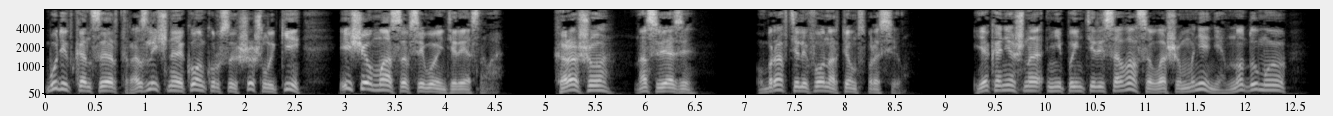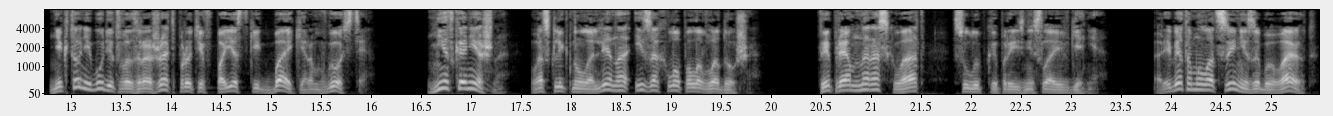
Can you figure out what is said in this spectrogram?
Будет концерт, различные конкурсы, шашлыки, еще масса всего интересного». «Хорошо, на связи». Убрав телефон, Артем спросил. «Я, конечно, не поинтересовался вашим мнением, но, думаю, никто не будет возражать против поездки к байкерам в гости». «Нет, конечно», — воскликнула Лена и захлопала в ладоши. «Ты прям на расхват», — с улыбкой произнесла Евгения. «Ребята молодцы, не забывают».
